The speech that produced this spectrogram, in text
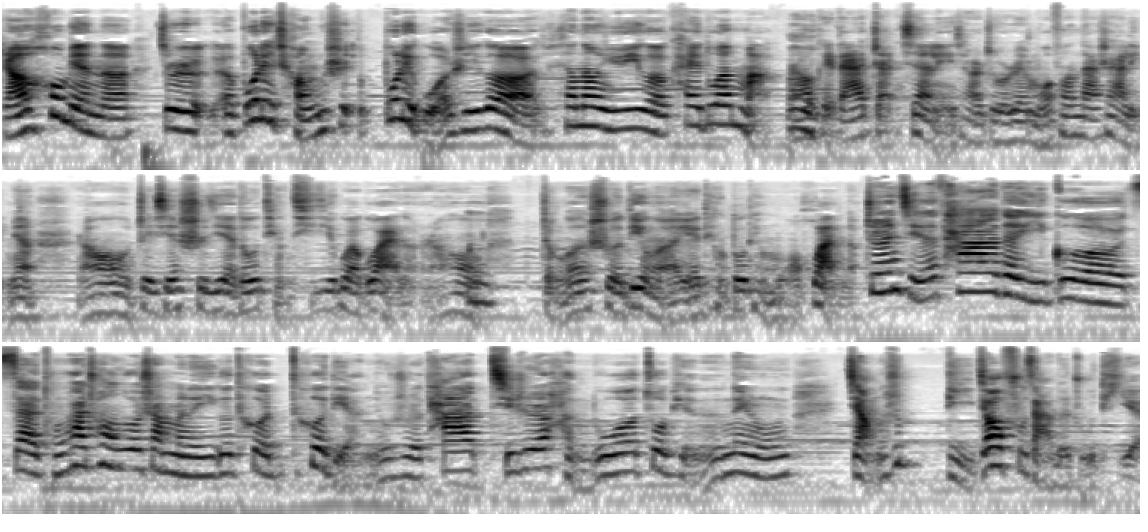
然后后面呢，就是呃，玻璃城是玻璃国是一个相当于一个开端嘛，然后给大家展现了一下，就是这魔方大厦里面，然后这些世界都挺奇奇怪怪的，然后。整个设定啊，也挺都挺魔幻的。郑渊洁他的一个在童话创作上面的一个特特点，就是他其实很多作品的内容讲的是比较复杂的主题，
